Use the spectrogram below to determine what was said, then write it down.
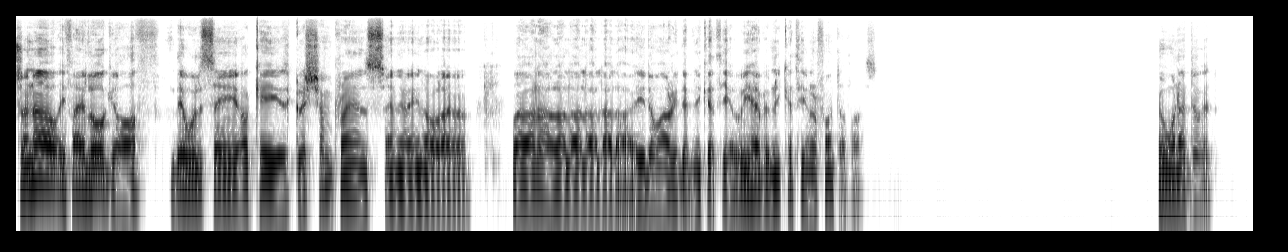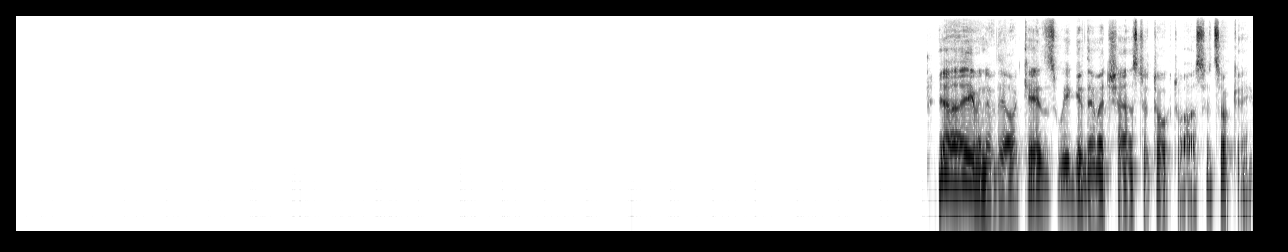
So now if I log off, they will say, okay, Christian Prince, and you know, like, well, la, la, la, la, la, la. You don't want to read Ibn Kathir. We have Ibn Kathir in front of us. Who want to do it? Yeah, even if they are kids, we give them a chance to talk to us. It's okay.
